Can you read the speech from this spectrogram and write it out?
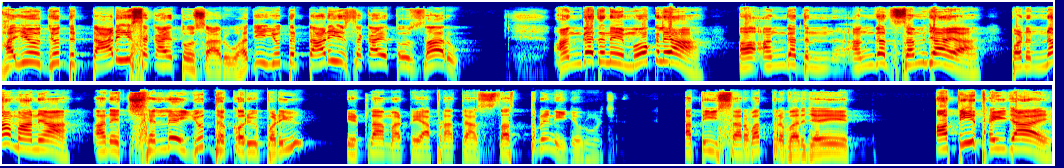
હજી યુદ્ધ ટાળી શકાય તો સારું. હજી યુદ્ધ ટાળી શકાય તો સારું. અંગદને મોકલ્યા, આ અંગદ અંગદ સમજાયા, પણ ન માન્યા અને છેલ્લે યુદ્ધ કરવું પડ્યું. એટલા માટે આપણા ત્યાં શસ્ત્રની જરૂર છે. અતિ સર્વત્ર વર્જિત અતિ થઈ જાય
